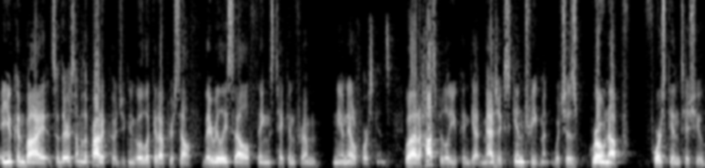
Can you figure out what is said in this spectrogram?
And you can buy, so there are some of the product codes. You can go look it up yourself. They really sell things taken from neonatal foreskins. Well, at a hospital, you can get magic skin treatment, which is grown up foreskin tissue.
